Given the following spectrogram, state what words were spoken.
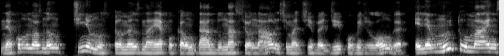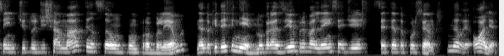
né, como nós não tínhamos, pelo menos na época, um dado nacional de estimativa de Covid longa, ele é muito mais no sentido de chamar atenção para um problema né, do que definir. No Brasil, a prevalência é de 70%. Não, olha,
